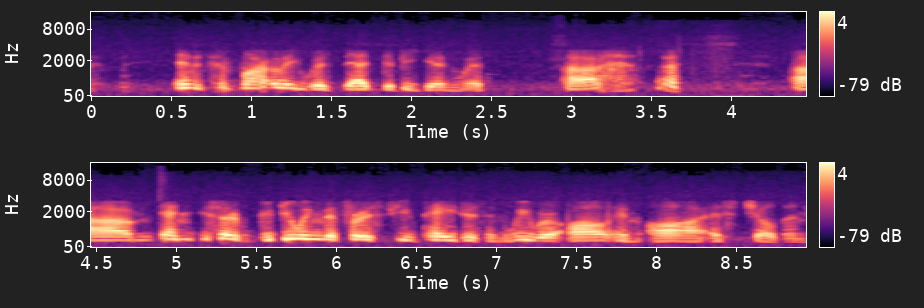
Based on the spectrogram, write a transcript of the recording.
Innocent Marley was dead to begin with. Uh, um, and sort of doing the first few pages, and we were all in awe as children.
